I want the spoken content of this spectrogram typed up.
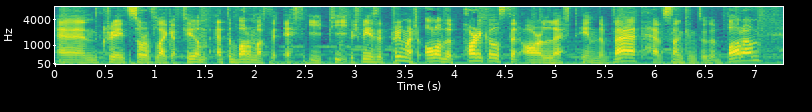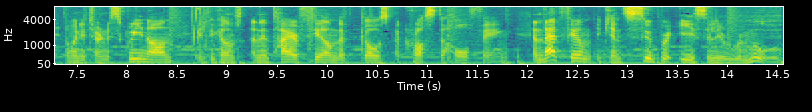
and create sort of like a film at the bottom of the FEP, which means that pretty much all of the particles that are left in the vat have sunk into the bottom, and when you turn the screen on, it becomes an entire film that goes across the whole thing. And that film you can super easily remove.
